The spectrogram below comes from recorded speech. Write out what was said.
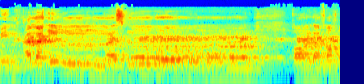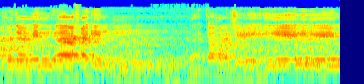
من حمأ مسنون. قال فاخرج منها فإنك رجيم.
